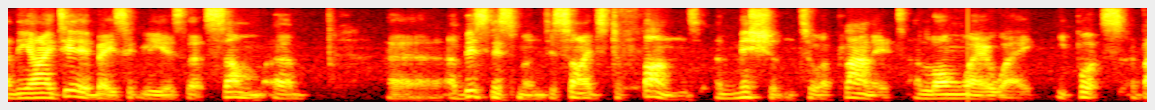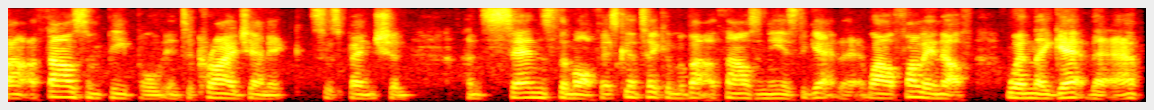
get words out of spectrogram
And the idea basically is that some um, uh, a businessman decides to fund a mission to a planet a long way away. He puts about a thousand people into cryogenic suspension and sends them off. It's going to take them about a thousand years to get there. Well, funnily enough, when they get there,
